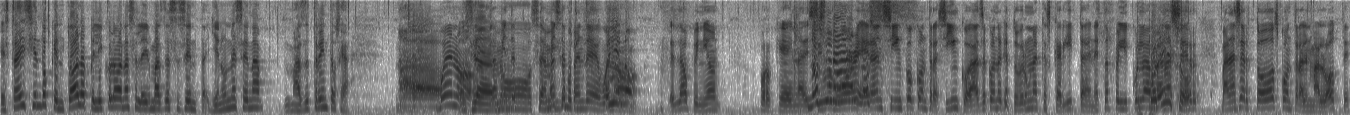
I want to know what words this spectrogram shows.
está diciendo que en toda la película van a salir más de 60 y en una escena más de 30. O sea, no. Bueno, o sea, también, de- no, se me también hace mucho. depende. Oye, Bueno, no. es la opinión. Porque en la de ¿No Civil será- War no eran s- 5 contra 5. Haz de cuenta que tuvieron una cascarita. En esta película Por van a, eso. ser, van a ser todos contra el malote.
